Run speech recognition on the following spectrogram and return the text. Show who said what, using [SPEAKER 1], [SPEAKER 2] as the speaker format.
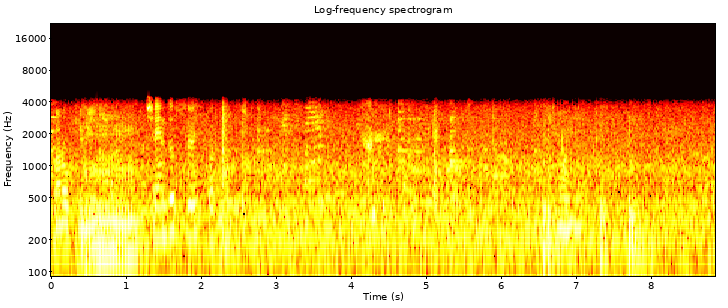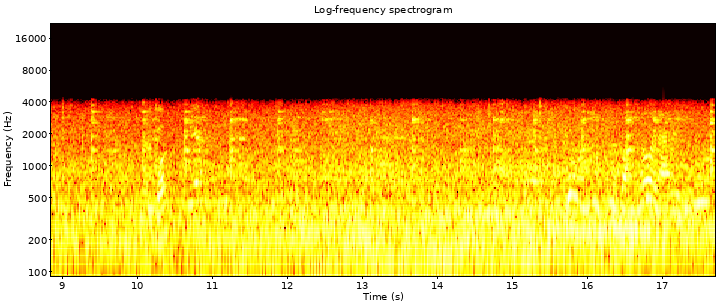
[SPEAKER 1] Snorocchi miei.
[SPEAKER 2] Scendo su e porto.
[SPEAKER 1] Mamma.
[SPEAKER 3] Qua?
[SPEAKER 4] Ủa mà nó chưa còn nhớ là lại cũng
